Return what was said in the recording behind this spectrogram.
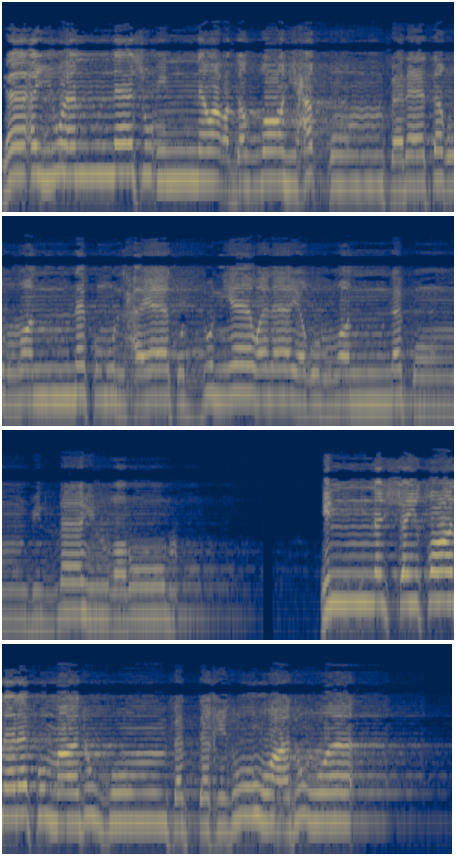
يا أيها الناس إن وعد الله حق فلا تغرنكم الحياة الدنيا ولا يغرنكم بالله الغرور. إن الشيطان لكم عدو فاتخذوه عدواً.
